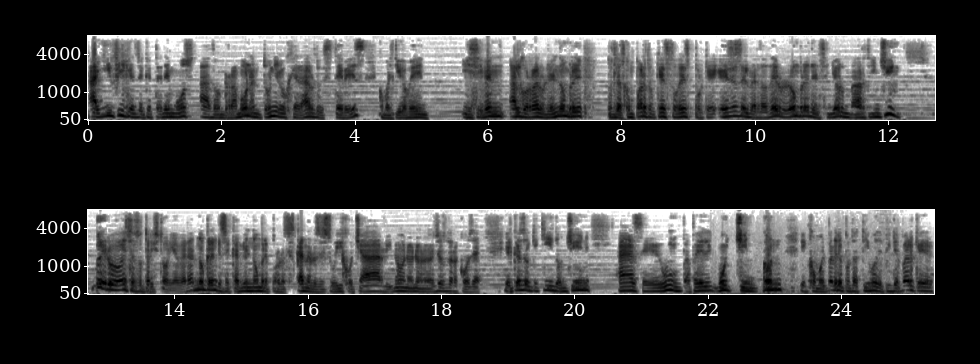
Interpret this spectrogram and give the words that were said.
Allí fíjense que tenemos a don Ramón Antonio Antonio Gerardo Esteves, como el tío Ben. Y si ven algo raro en el nombre, pues les comparto que esto es porque ese es el verdadero nombre del señor Martin Chin. Pero esa es otra historia, ¿verdad? No crean que se cambió el nombre por los escándalos de su hijo Charlie. No, no, no, no, eso es otra cosa. El caso es que aquí Don Chin hace un papel muy chingón y como el padre portativo de Peter Parker.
